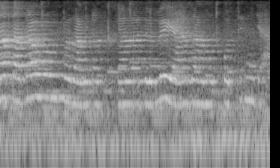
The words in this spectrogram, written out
Tata mau berangkat sekolah dulu ya sama kucingnya.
